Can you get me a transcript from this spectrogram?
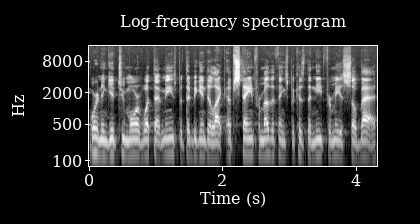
we're going to get to more of what that means, but they begin to like abstain from other things because the need for me is so bad.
